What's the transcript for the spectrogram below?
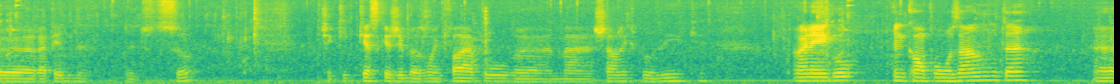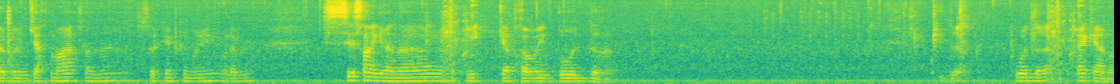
euh, rapide de tout ça. Checker qu'est-ce que j'ai besoin de faire pour euh, ma charge explosive. Un lingot, une composante, euh, une carte mère seulement, circuit imprimé, whatever. 6 engrenages et 80 de poudre. De poudre à canon.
